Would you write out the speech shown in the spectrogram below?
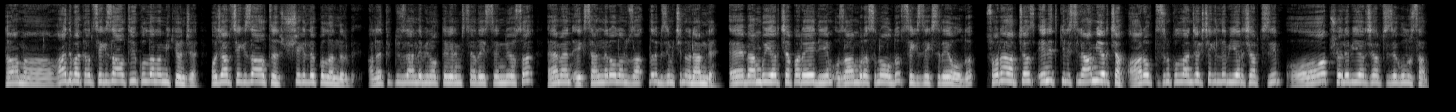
Tamam. Hadi bakalım 8'e 6'yı kullanalım ilk önce. Hocam 8'e 6 şu şekilde kullanılır. Analitik düzlemde bir nokta verilmişse ya da isteniliyorsa hemen eksenlere olan uzaklıkları bizim için önemli. E ben bu yarıçapa R diyeyim. O zaman burası ne oldu? 8 eksi R oldu. Sonra ne yapacağız? En etkili silahım yarıçap. A noktasını kullanacak şekilde bir yarıçap çizeyim. Hop şöyle bir yarıçap çizecek olursam.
